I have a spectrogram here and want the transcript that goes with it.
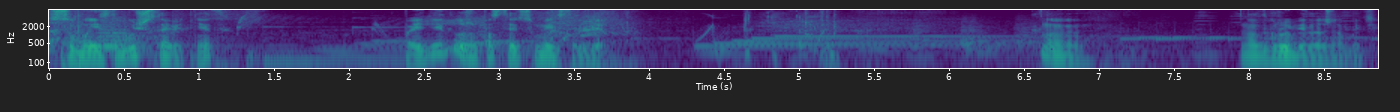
Сумоиста будешь ставить, нет? По идее, должен поставить сумоиста, ребят. Ну, надгробие должно быть.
